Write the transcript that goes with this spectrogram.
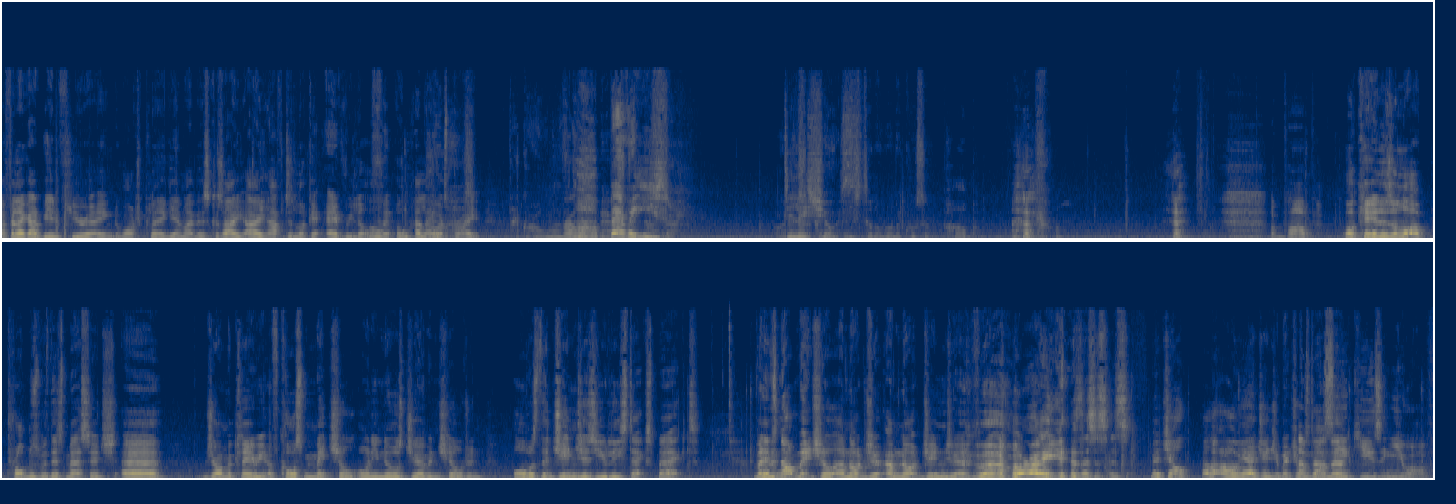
I feel like I'd be infuriating to watch play a game like this because I, I have to look at every little Ooh. thing. Oh, hello, it's bright. They grow all over Rolling the about. Berries! I just Delicious. can't wait run across a pub. A pub. Okay, there's a lot of problems with this message. Uh, John McCleary, of course, Mitchell only knows German children. Always the gingers you least expect. My name's not Mitchell. I'm not. I'm not Ginger. But all right, is this is, is Mitchell? Oh yeah, Ginger Mitchell's And down what's he accusing you of?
